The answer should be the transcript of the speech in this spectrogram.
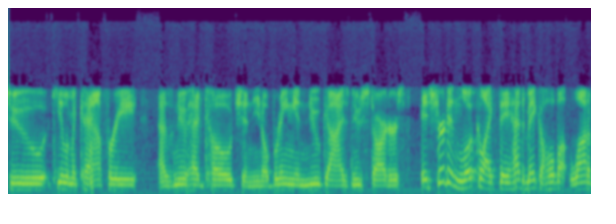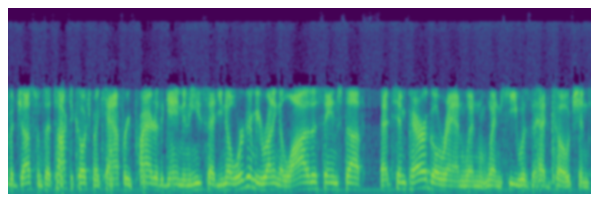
to Keelan McCaffrey as new head coach and, you know, bringing in new guys, new starters. It sure didn't look like they had to make a whole lot of adjustments. I talked to Coach McCaffrey prior to the game, and he said, you know, we're going to be running a lot of the same stuff that Tim Perigo ran when, when he was the head coach. And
